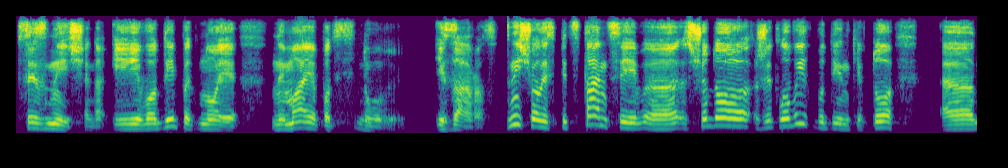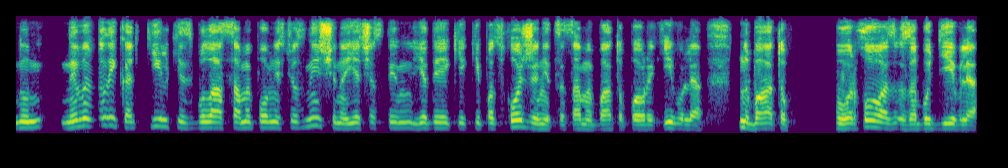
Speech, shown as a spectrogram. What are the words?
все знищено. І води питної немає под- ну, і зараз. Знищувались підстанції. Е, Щодо житлових будинків, то е, ну, невелика кількість була саме повністю знищена. Є частини, є деякі, які посходжені, це саме багатоповерхівля, ну, багатоповерхова забудівля,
